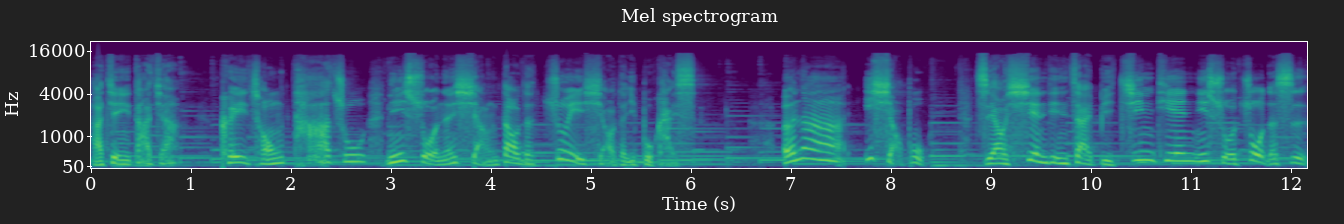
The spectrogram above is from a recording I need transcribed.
他建议大家。可以从踏出你所能想到的最小的一步开始，而那一小步，只要限定在比今天你所做的事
